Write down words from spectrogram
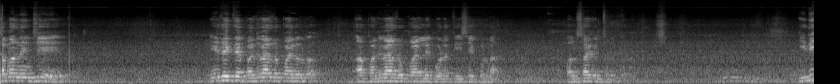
సంబంధించి ఏదైతే పదివేల రూపాయలు ఉందో ఆ పదివేల రూపాయలని కూడా తీసేయకుండా కొనసాగించడం ఇది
